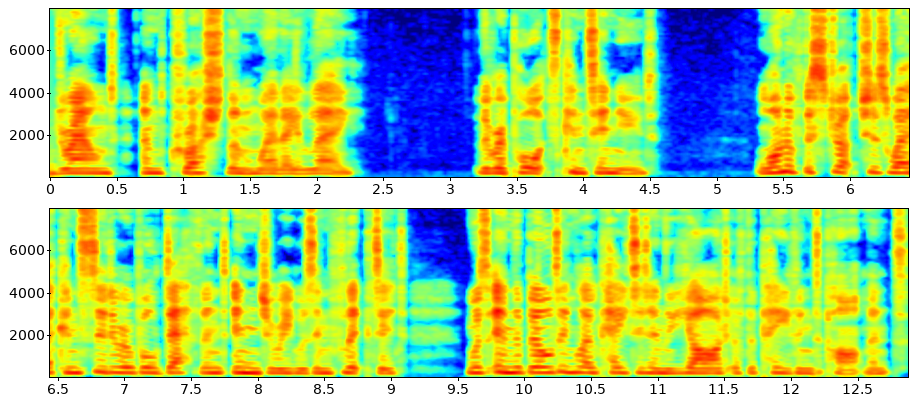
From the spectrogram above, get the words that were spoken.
drowned, and crushed them where they lay. The reports continued. One of the structures where considerable death and injury was inflicted was in the building located in the yard of the paving department.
